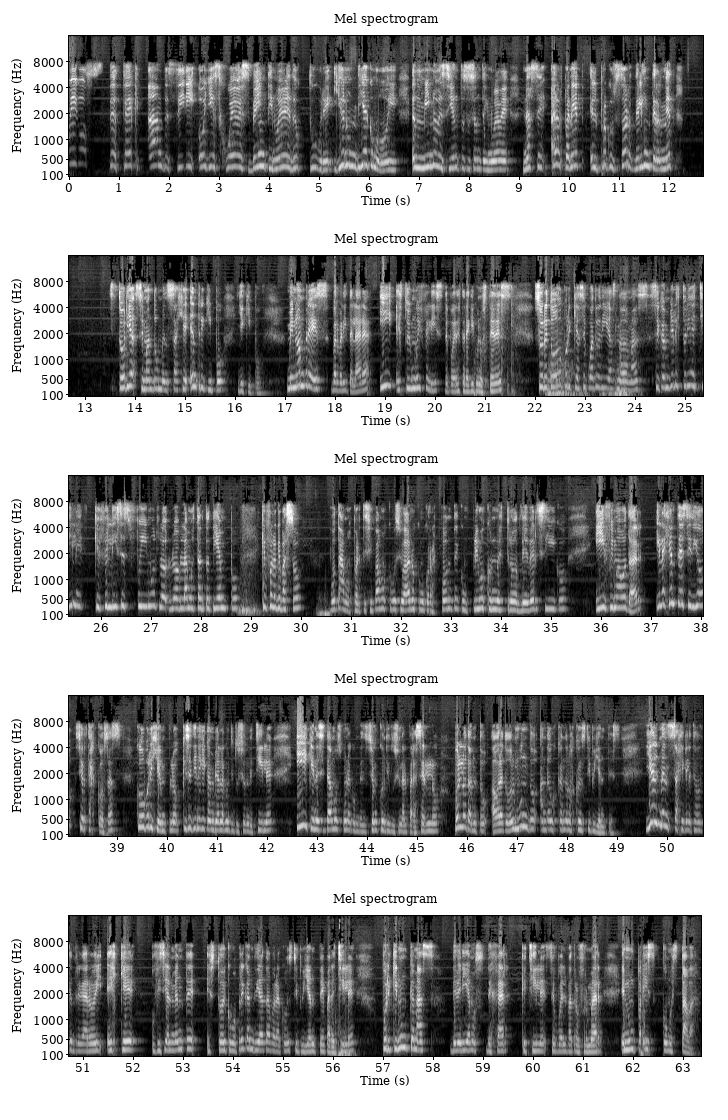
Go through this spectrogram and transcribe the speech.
amigos de Tech and the City. Hoy es jueves 29 de octubre y en un día como hoy, en 1969, nace ARPANET, el precursor del Internet. Historia se manda un mensaje entre equipo y equipo. Mi nombre es Barbarita Lara y estoy muy feliz de poder estar aquí con ustedes, sobre todo porque hace cuatro días nada más se cambió la historia de Chile. Qué felices fuimos, lo, hablamos tanto tiempo. ¿Qué fue lo que pasó? Votamos, participamos como ciudadanos como corresponde, cumplimos con nuestro deber cívico y fuimos a votar y la gente decidió ciertas cosas, como por ejemplo que se tiene que cambiar la constitución de Chile y que necesitamos una convención constitucional para hacerlo. Por lo tanto, ahora todo el mundo anda buscando los constituyentes. Y el mensaje que les tengo que entregar hoy es que oficialmente estoy como precandidata para constituyente para Chile, porque nunca más deberíamos dejar que Chile se vuelva a transformar en un país como estaba.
